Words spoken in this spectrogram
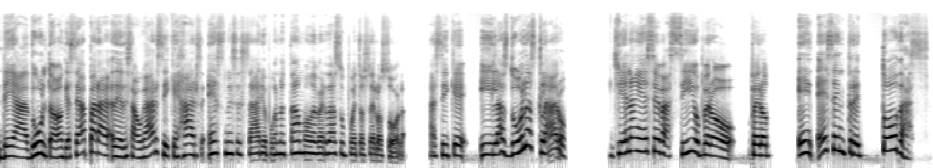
de adulto, aunque sea para desahogarse y quejarse, es necesario porque no estamos de verdad supuestos hacerlo sola. Así que, y las dulas, claro, llenan ese vacío, pero, pero es entre todas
